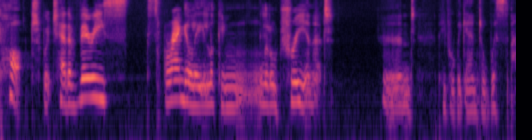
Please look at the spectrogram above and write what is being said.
pot which had a very scraggly looking little tree in it. And people began to whisper,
